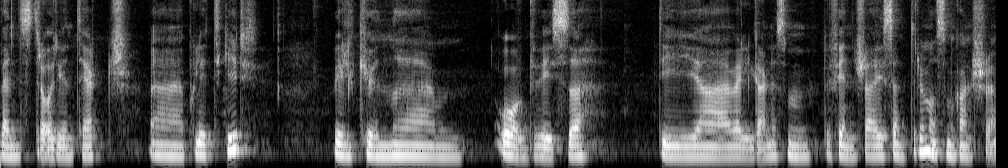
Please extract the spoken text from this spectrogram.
venstreorientert eh, politiker vil kunne eh, overbevise de eh, velgerne som befinner seg i sentrum, og som kanskje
